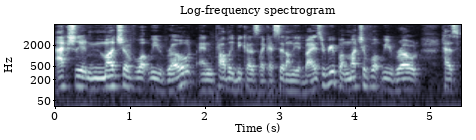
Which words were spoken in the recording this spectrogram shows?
actually much of what we wrote and probably because like i said on the advisory group but much of what we wrote has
